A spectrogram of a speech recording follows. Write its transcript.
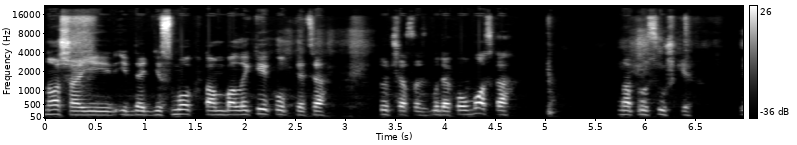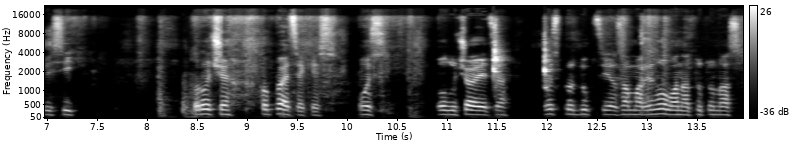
Наша і, і Дедді Смок, там балики коптяться. Тут зараз буде ковбаска на просушки висіть. Коротше, копець якийсь. Ось, виходить, ось продукція замаринована. Тут у нас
